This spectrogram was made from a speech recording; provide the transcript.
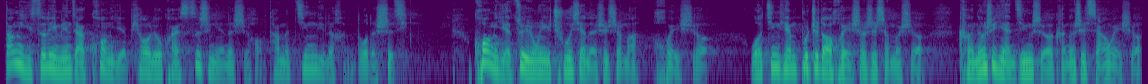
当以色列民在旷野漂流快四十年的时候，他们经历了很多的事情。旷野最容易出现的是什么？毁蛇。我今天不知道毁蛇是什么蛇，可能是眼睛蛇，可能是响尾蛇，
